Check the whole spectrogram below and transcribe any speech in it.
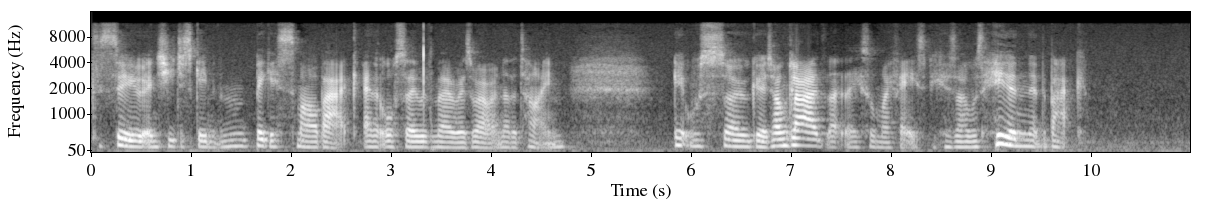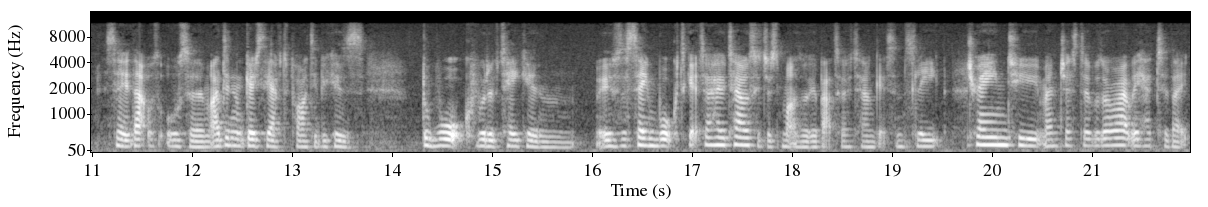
to Sue and she just gave me the biggest smile back and also with Mo as well another time. It was so good. I'm glad that they saw my face because I was hidden at the back. So that was awesome. I didn't go to the after party because the walk would have taken, it was the same walk to get to a hotel, so just might as well go back to a hotel and get some sleep. Train to Manchester was alright, we had to like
